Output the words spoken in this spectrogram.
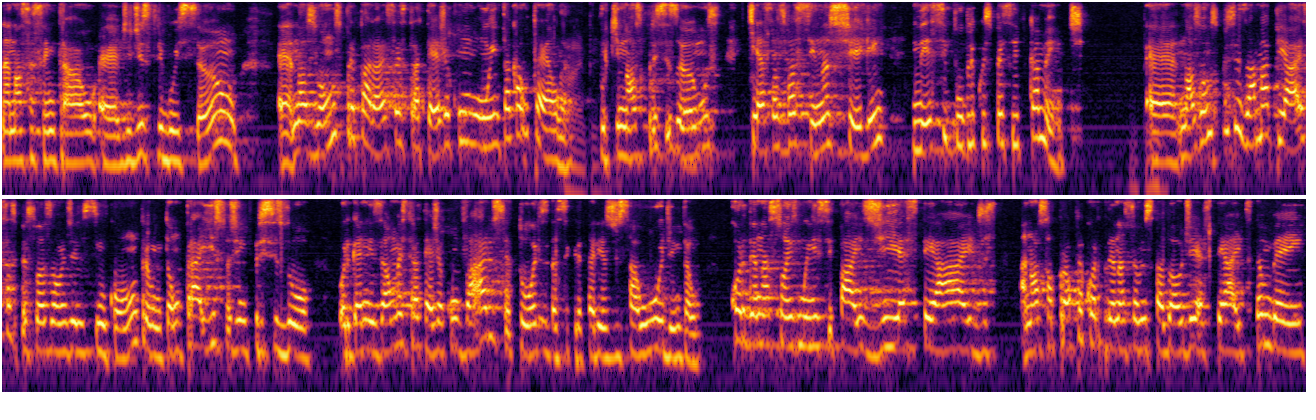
na nossa central é, de distribuição, é, nós vamos preparar essa estratégia com muita cautela, ah, porque nós precisamos que essas vacinas cheguem nesse público especificamente. É, nós vamos precisar mapear essas pessoas onde eles se encontram, então, para isso, a gente precisou organizar uma estratégia com vários setores das secretarias de saúde, então, coordenações municipais de STIs, a nossa própria coordenação estadual de STIs também,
